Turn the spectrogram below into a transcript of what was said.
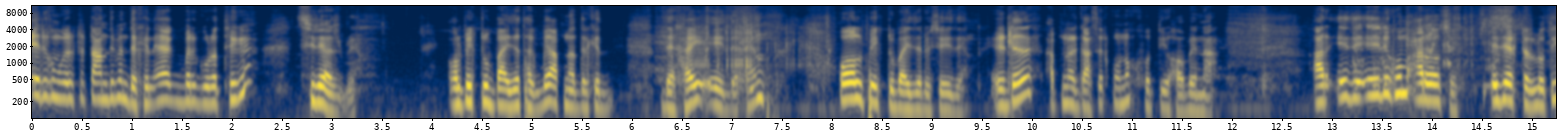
এরকম করে একটা টান দিবেন, দেখেন একবার গোড়া থেকে ছিঁড়ে আসবে। অল্প একটু বাইজে থাকবে, আপনাদেরকে দেখাই। এই দেখেন, অল্প একটু বাইজে রয়েছে, এই দেখেন। এটা আপনার গাছের কোনো ক্ষতি হবে না। আর এই যে এইরকম আরও আছে, এই যে একটা লতি,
